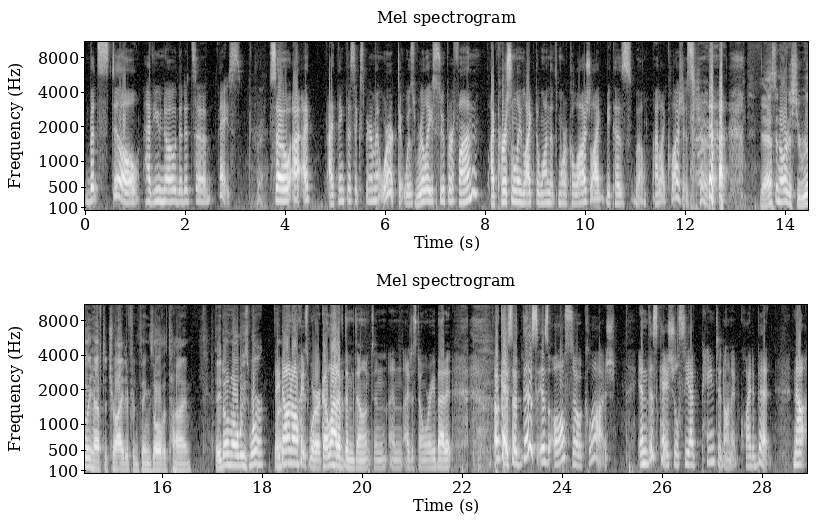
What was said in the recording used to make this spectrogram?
but still have you know that it's a face? Right. So I, I I think this experiment worked. It was really super fun. I personally like the one that's more collage-like because, well, I like collages. Sure. yeah, as an artist, you really have to try different things all the time. They don't always work. They don't always work. A lot of them don't, and, and I just don't worry about it. Okay, so this is also a collage. In this case, you'll see I've painted on it quite a bit. Now,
